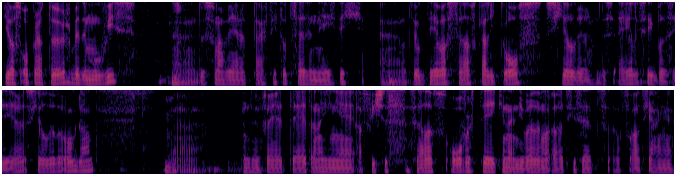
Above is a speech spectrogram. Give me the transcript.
die was operateur bij de movies. Ja. Eh, dus vanaf de jaren 80 tot 96. Eh, wat hij ook deed was zelf calico's schilderen. Dus eigenlijk zich baseren, schilderde ook dan. Hm. in zijn vrije tijd. En dan ging hij affiches zelf overtekenen en die werden dan uitgezet of uitgehangen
